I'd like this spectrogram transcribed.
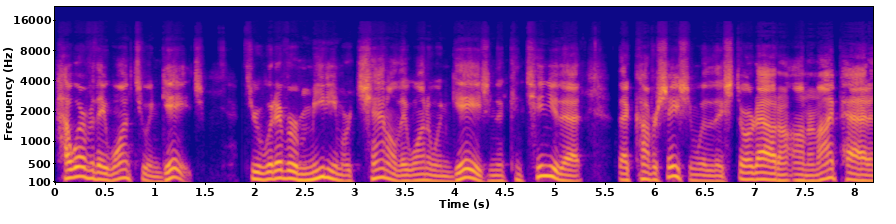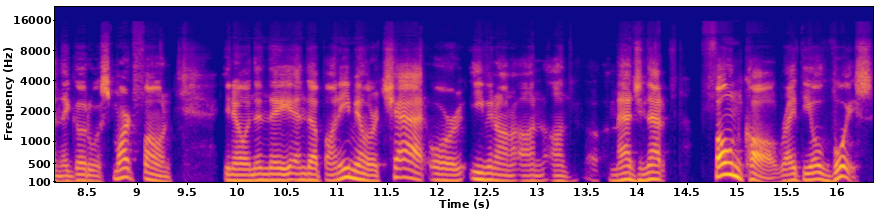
however they want to engage through whatever medium or channel they want to engage and then continue that that conversation whether they start out on, on, an ipad and they go to a smartphone you know and then they end up on email or chat or even on on on uh, imagine that phone call right the old voice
